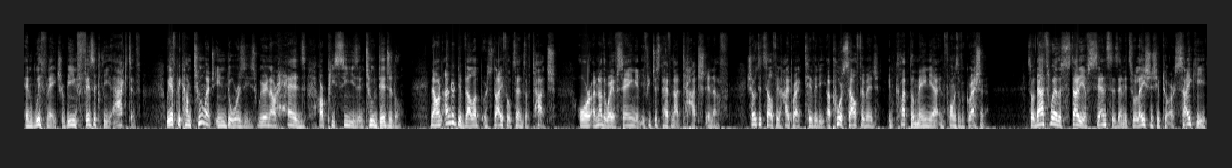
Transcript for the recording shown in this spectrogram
and with nature, being physically active. We have become too much indoorsies. We're in our heads, our PCs, and too digital. Now, an underdeveloped or stifled sense of touch, or another way of saying it, if you just have not touched enough, shows itself in hyperactivity, a poor self image, in kleptomania, and forms of aggression. So that's where the study of senses and its relationship to our psyche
